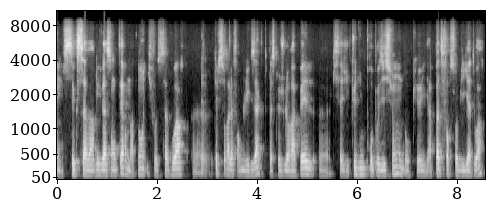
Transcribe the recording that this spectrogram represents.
on sait que ça va arriver à son terme. Maintenant, il faut savoir euh, quelle sera la formule exacte, parce que je le rappelle euh, qu'il s'agit que d'une proposition, donc euh, il n'y a pas de force obligatoire.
